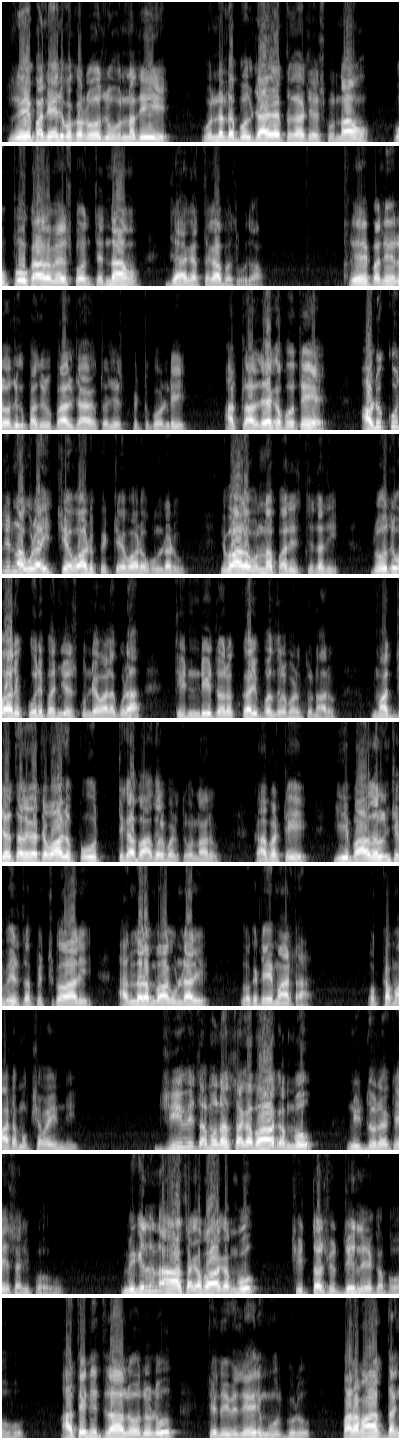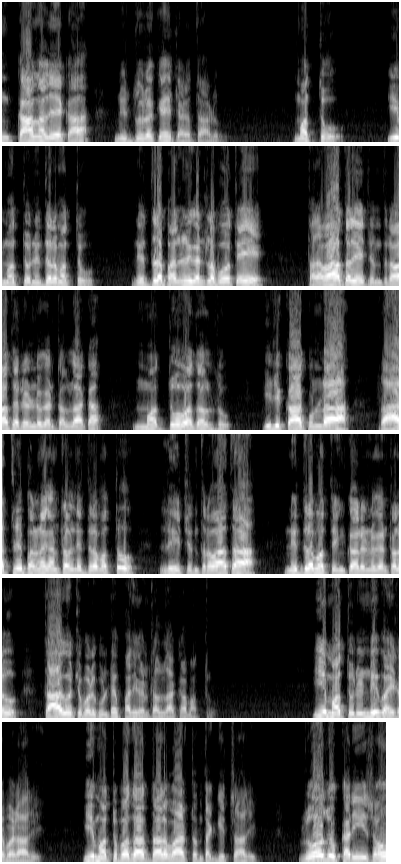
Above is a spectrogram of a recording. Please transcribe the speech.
రేపు అనేది ఒక రోజు ఉన్నది. ఉన్న డబ్బులు జాగ్రత్తగా చేసుకుందాం. ఉప్పు కారం వేసుకొని తిందాం. జాగ్రత్తగా బతుకుదాం. రేపు అనే రోజుకి పది రూపాయలు జాగ్రత్త చేసి పెట్టుకోండి. అట్లా లేకపోతే అడుక్కు తిన్నా కూడా ఇచ్చేవాడు పెట్టేవాడు ఉండడు. ఇవాళ ఉన్న పరిస్థితి అది. రోజువారి కూలి పని చేసుకునే వాళ్ళకు కూడా తిండి దొరక్క ఇబ్బందులు పడుతున్నారు. మధ్యతరగతి వాళ్ళు పూర్తిగా బాధలు పడుతున్నారు. కాబట్టి ఈ బాధల నుంచి మీరు తప్పించుకోవాలి. అందరం బాగుండాలి. ఒకటే మాట. ఒక్క మాట ముఖ్యమైంది. జీవితమున సగభాగము నిద్దులకే సరిపోవు. మిగిలిన ఆ సగభాగము చిత్తశుద్ధి లేకపోవు. అతి నిద్రాలోనుడు తెలివిలేని మూర్ఖుడు. పరమార్థం కానలేక నిద్రకే చెడతాడు. మత్తు ఈ మత్తు నిద్ర మత్తు. నిద్ర పన్నెండు గంటల పోతే తర్వాత లేచిన తర్వాత రెండు గంటల దాకా మత్తు వదలదు. ఇది కాకుండా రాత్రి పన్నెండు గంటల నిద్రమత్తు లేచిన తర్వాత నిద్రమత్తు ఇంకా రెండు గంటలు తాగొచ్చి పడుకుంటే పది గంటల దాకా మత్తు. ఈ మత్తు నుండి బయటపడాలి. ఈ మత్తు పదార్థాలు వాడటం తగ్గించాలి. రోజు కనీసం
